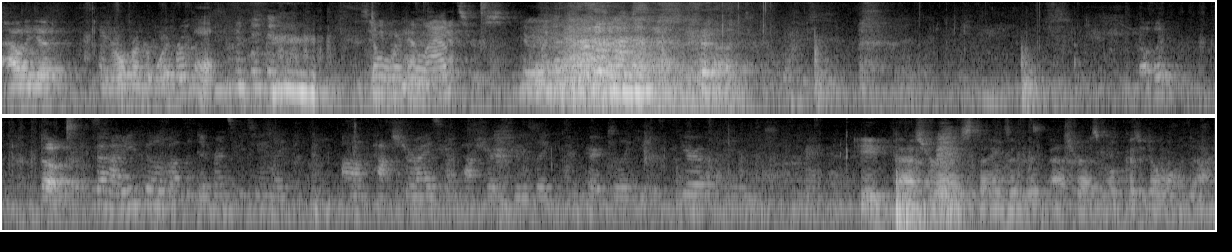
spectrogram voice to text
how to get a girlfriend or boyfriend. Does Don't anyone work have any allowed. Nothing? Oh, So how do you feel about the difference between like um, pasteurized and unpasteurized foods, like compared to like Eu- Europe and America? Eat pasteurized things and drink pasteurized milk because you don't want to die.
